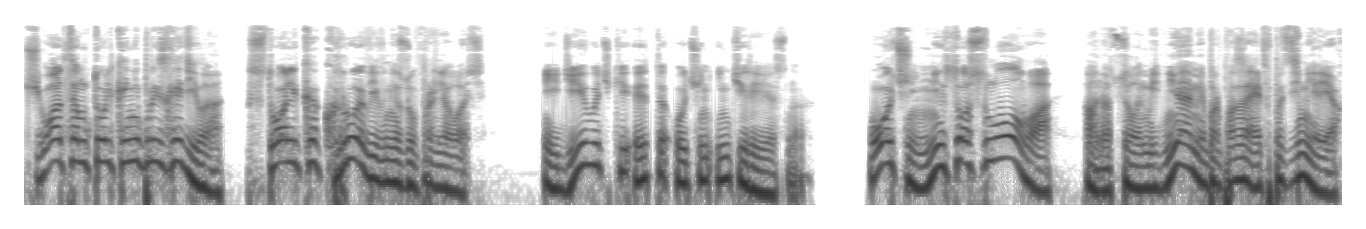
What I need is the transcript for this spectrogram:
Чего там только не происходило. Столько крови внизу пролилось. И девочке это очень интересно. Очень не то слово. Она целыми днями пропадает в подземельях.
